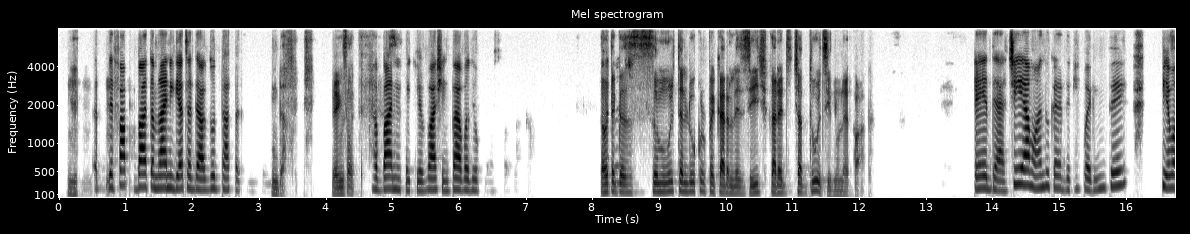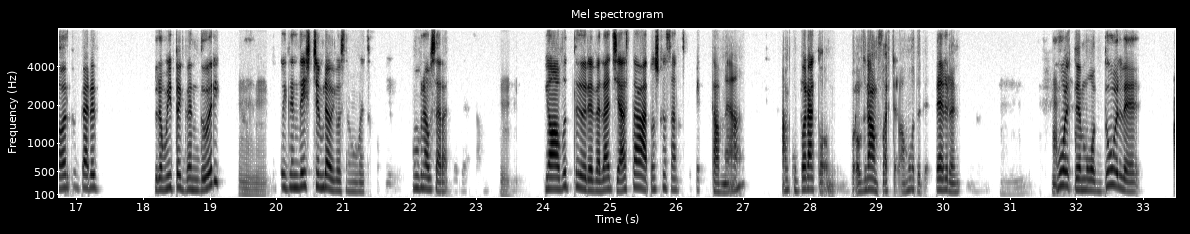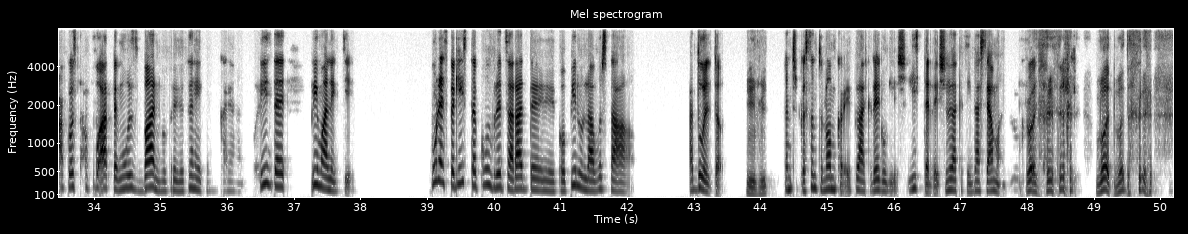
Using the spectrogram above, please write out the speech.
Mhm. De fapt, bottom line, viața de adult, tată, Da, exact. banii pe ceva și după aia văd eu cum o scot la cap. Dar uite că sunt multe lucruri pe care le zici, care zici adulții nu le fac. E, de aceea, în momentul în care devii părinte, e momentul în care rămâi pe gânduri, Mhm. te gândești ce vreau eu să învăț copilul, cum vreau să arate viața. Mhm. Eu am avut uh, revelația asta atunci când s-a născut fetița mea. Am cumpărat un program foarte la modă de parent, Mhm. multe module, a costat foarte mulți bani, vă pregătenie pentru care am părinte. Prima lecție. Puneți pe listă cum vreți să arate copilul la vârsta adultă. Mhm. Pentru că sunt un om care îi plac regulile și listele și nu dacă ți-ai dat seama de lucrul ăsta. Văd, văd.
